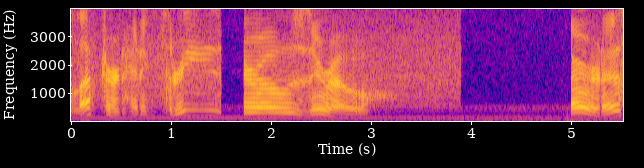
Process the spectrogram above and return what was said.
left turn heading 300. There it is.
